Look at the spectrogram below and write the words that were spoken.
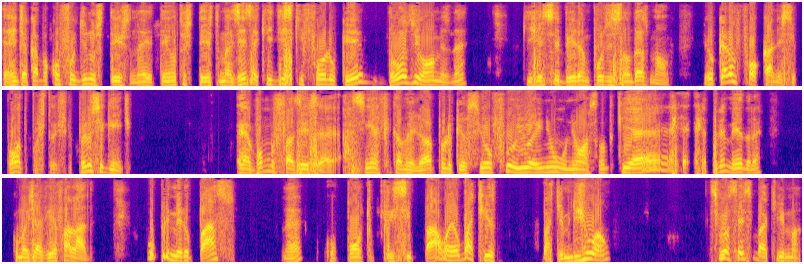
e a gente acaba confundindo os textos, né? E tem outros textos, mas esse aqui diz que foram o quê? Doze homens, né? Que receberam a posição das mãos. Eu quero focar nesse ponto, pastor Júlio, pelo seguinte. É, vamos fazer assim, fica melhor, porque o senhor fluiu aí em um, em um assunto que é, é tremendo, né? Como eu já havia falado. O primeiro passo, né? O ponto principal é o batismo. Batismo de João se você se batisma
